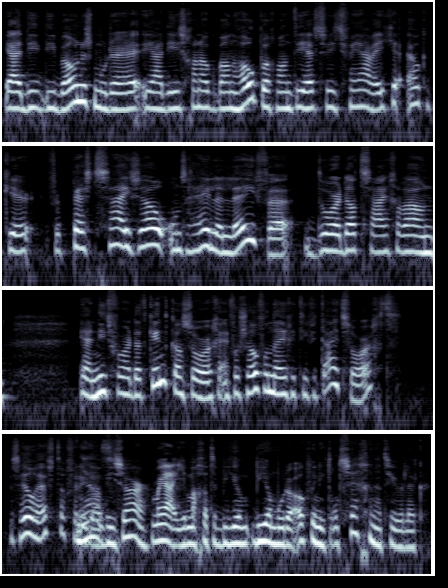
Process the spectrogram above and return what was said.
ja, die, die bonusmoeder, ja, die is gewoon ook wanhopig. Want die heeft zoiets van, ja, weet je, elke keer verpest zij zo ons hele leven. Doordat zij gewoon ja, niet voor dat kind kan zorgen en voor zoveel negativiteit zorgt. Dat is heel heftig, vind ik ja, dat. bizar. Maar ja, je mag het de bio- biomoeder ook weer niet ontzeggen natuurlijk.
